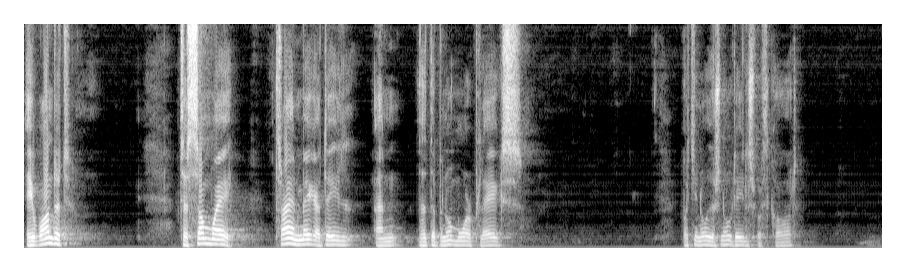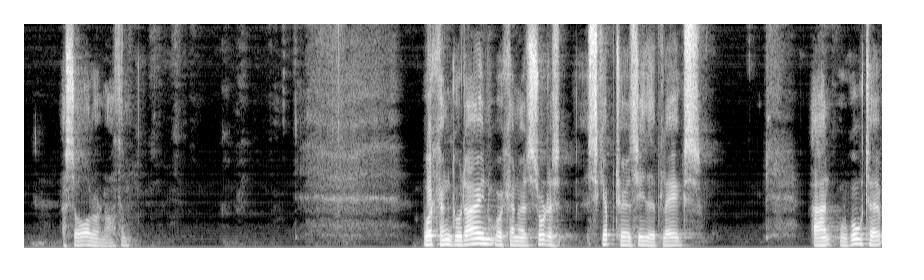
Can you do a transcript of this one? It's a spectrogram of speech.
He wanted to some way try and make a deal and that there be no more plagues. But you know, there's no deals with God. It's all or nothing. We can go down, we can sort of skip two or three of the plagues, and we'll go to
